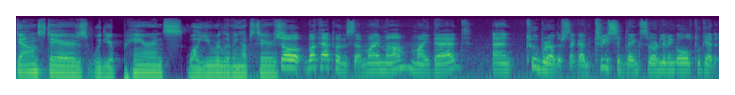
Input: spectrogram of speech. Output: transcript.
downstairs with your parents while you were living upstairs. So what happens? Uh, my mom, my dad, and two brothers, and three siblings, were living all together.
